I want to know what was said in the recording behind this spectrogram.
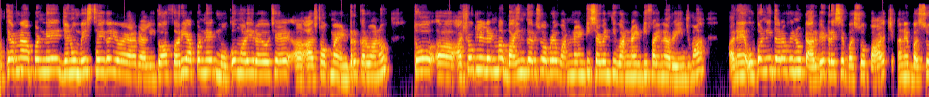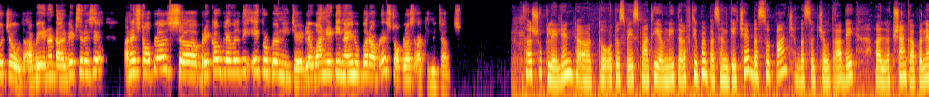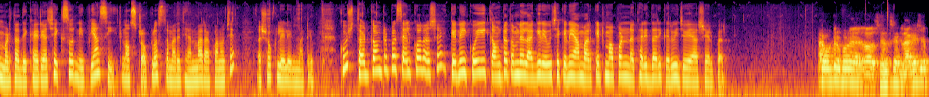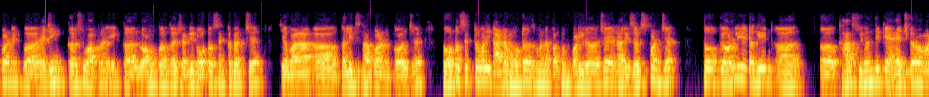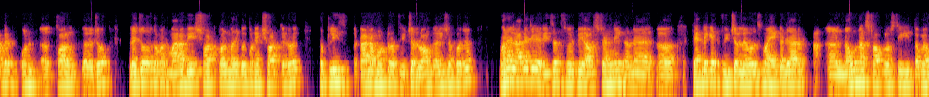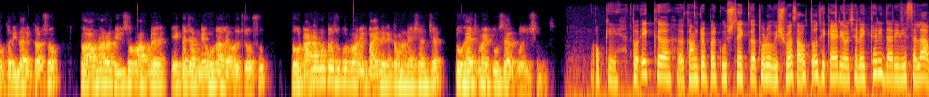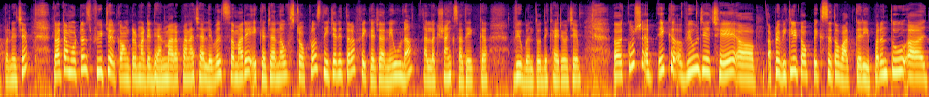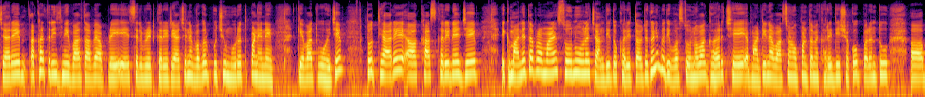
અત્યારના આપણને જેનું મિસ થઈ ગયું હોય આ રેલી તો આ ફરી આપણને એક મોકો મળી રહ્યો છે આ સ્ટોકમાં એન્ટર કરવાનો. તો અશોક લેલેન્ડમાં બાઇંગ કરશું આપણે વન નાઇન્ટી સેવનથી વન નાઇન્ટી ફાઈવ ના રેન્જમાં અને ઉપરની તરફ એનું ટાર્ગેટ રહેશે બસો પાંચ અને બસો ચૌદ. આ બે એના ટાર્ગેટ્સ રહેશે. અને સ્ટોપ લોસ બ્રેકઆઉટ લેવલથી એક રૂપિયો નીચે, એટલે વન એટી નાઇન ઉપર આપણે સ્ટોપ લોસ રાખીને ચાલશું. અશોક લેલેન્ડ તો ઓટો સ્પેસમાંથી અવની તરફથી પણ પસંદગી છે. બસો પાંચ, બસો ચૌદ આ બે લક્ષ્યાંક આપણને મળતા દેખાઈ રહ્યા છે. એકસો નેવ્યાસીનો સ્ટોપલોસ તમારે ધ્યાનમાં રાખવાનો છે અશોક લેલેન્ડ માટે. ખુશ થર્ડ કાઉન્ટર પર સેલ કોલ હશે કે નહીં? કોઈ કાઉન્ટર તમને લાગી રહ્યું છે કે નહીં? આ માર્કેટમાં પણ ખરીદારી કરવી જોઈએ આ શેર પર. કાઉન્ટર પણ સેલ સેટ લાગે છે, પણ એક હેજિંગ કરશું આપણે. એક લોંગ કોલ કરીશ શકીએ. ઓટો સેક્ટર જ છે, જે મારા કલીગ્સના પણ કોલ છે. તો ઓટો સેક્ટરમાંથી ટાટા મોટર્સ મને પસંદ પડી રહ્યો છે. એના રિઝલ્ટ પણ છે. તો પ્યોરલી અગેન ખાસ વિનંતી કે હેજ કરવા માટે કોલ કરજો. એટલે જો તમે મારા બે શોર્ટ કોલમાંથી કોઈ પણ એક શોર્ટ કર્યો હોય, તો please Tata motor future long કરી શકો છો. મને લાગે છે કે રિઝલ્ટ વિલ બી આઉટસ્ટેન્ડિંગ અને ક્યાંક ફ્યુચર લેવલ્સમાં એક હજાર નવના સ્ટોપ લોસથી તમે ખરીદારી કરશો, તો આવનારા દિવસોમાં આપણે એક હજાર નેવુંના લેવલ જોશું. તો ટાટા મોટર્સ ઉપર મારી બાયની રેકમેન્ડેશન છે to hedge my to sell position okay. તો એક કાઉન્ટર પર કુશને એક થોડો વિશ્વાસ આવતો દેખાઈ રહ્યો છે અને એક ખરીદારીની સલાહ આપણને છે. ટાટા મોટર્સ ફ્યુચર કાઉન્ટર માટે ધ્યાનમાં રાખવાના છે આ લેવલ્સ તમારે એક હજાર નવ સ્ટોપલોસ નીચેની તરફ એક હજાર નેવુંના આ લક્ષ્યાંક સાથે એક વ્યૂ બનતો દેખાઈ રહ્યો છે. કુશ એક વ્યૂ જે છે આપણે વીકલી ટોપ પિક્સની તો વાત કરી પરંતુ જ્યારે અખાત્રીજની વાત આવે, આપણે એ સેલિબ્રેટ કરી રહ્યા છે અને વગર પૂછ્યું મુહૂર્ત પણ એને કહેવાતું હોય છે. તો ત્યારે ખાસ કરીને જે એક માન્યતા પ્રમાણે સોનું અને ચાંદી તો ખરીદતા હોય છે. ઘણી બધી વસ્તુઓ, નવા ઘર છે, માટીના વાસણો પણ તમે ખરીદી શકો, પરંતુ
